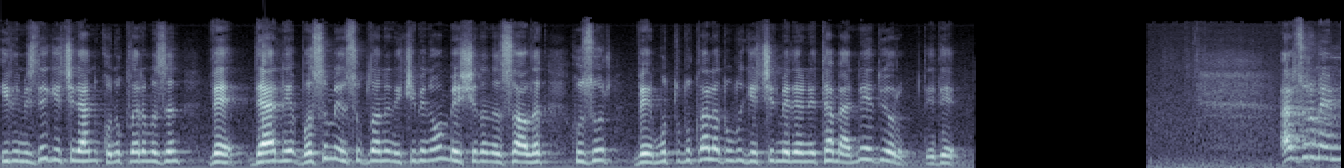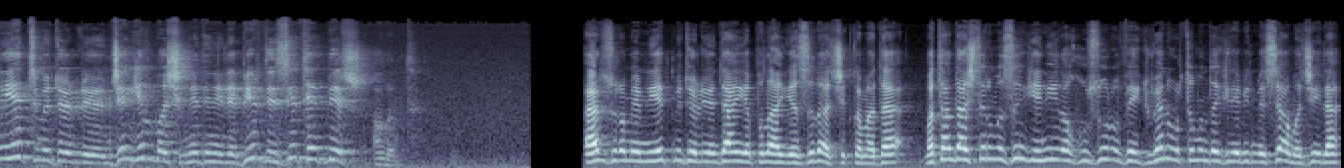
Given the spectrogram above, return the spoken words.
ilimizde geçiren konuklarımızın ve değerli basın mensuplarının 2015 yılını sağlık, huzur ve mutluluklarla dolu geçirmelerini temenni ediyorum, dedi. Erzurum Emniyet Müdürlüğü'nce yılbaşı nedeniyle bir dizi tedbir alındı. Erzurum Emniyet Müdürlüğü'nden yapılan yazılı açıklamada vatandaşlarımızın yeni yıla huzur ve güven ortamında girebilmesi amacıyla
